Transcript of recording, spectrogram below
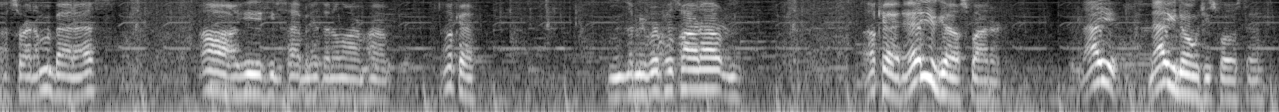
That's right, I'm a badass. Oh, he, he just happened to hit that alarm, huh? Okay. Let me rip his heart out and Okay, there you go, Spider. Now you now you know what you're supposed to.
